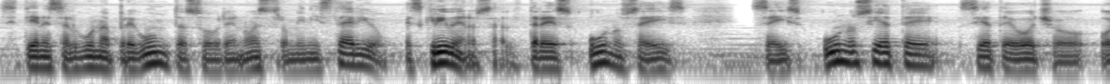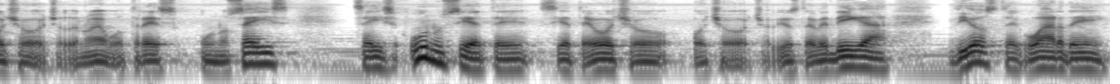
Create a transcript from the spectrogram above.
si tienes alguna pregunta sobre nuestro ministerio, escríbenos al 316-617-7888. De nuevo, 316-617-7888. Dios te bendiga, Dios te guarde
